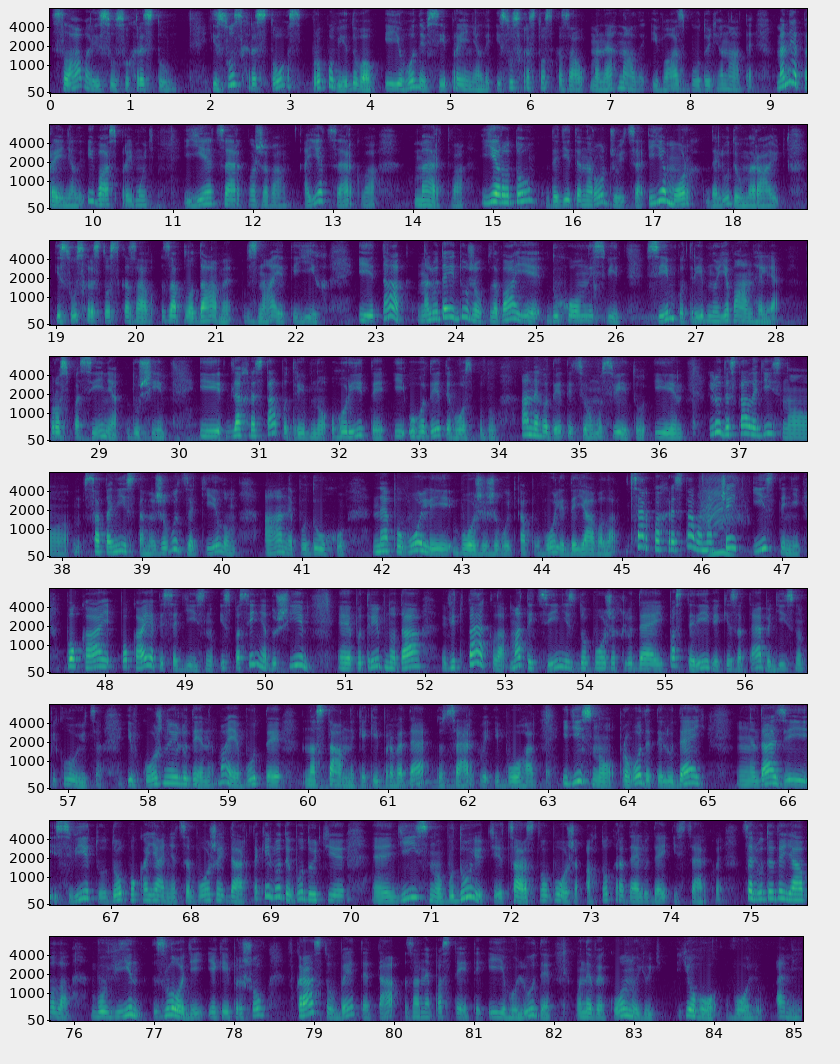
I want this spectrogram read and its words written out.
Слава Ісусу Христу! Ісус Христос проповідував, і його не всі прийняли. Ісус Христос сказав: Мене гнали, і вас будуть гнати. Мене прийняли, і вас приймуть. Є церква жива, а є церква мертва. Є родом, де діти народжуються, і є морг, де люди вмирають. Ісус Христос сказав: за плодами взнаєте їх. І так, на людей дуже впливає духовний світ. Всім потрібно Євангелія. Про спасіння душі. І для Христа потрібно горіти і угодити Господу, а не годити цьому світу. І люди стали дійсно сатаністами, живуть за тілом, а не по духу. Не по волі Божій живуть, а по волі диявола. Церква Христа вона вчить істині покаятися дійсно. І спасіння душі е, потрібно да, від пекла мати цінність до Божих людей, пастирів, які за тебе дійсно піклуються. І в кожної людини має бути наставник, який приведе до церкви і Бога. І дійсно проводити людей да, зі світу до покаяння. Це Божий дар. Такі люди будуть е, дійсно будують царство Боже. А хто краде людей із церкви? Це люди диявола, бо він злодій, який прийшов вкрасти, вбити та занепастити. І його люди вони виконують його волю. Амінь.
